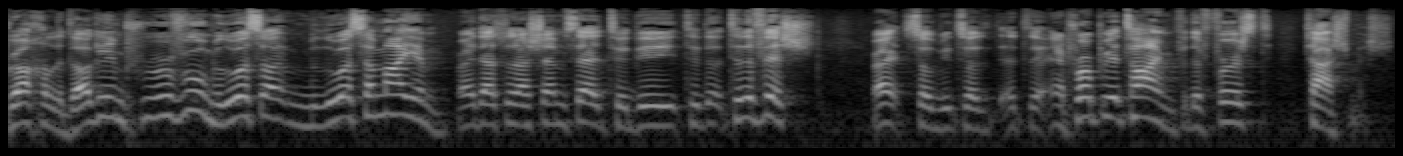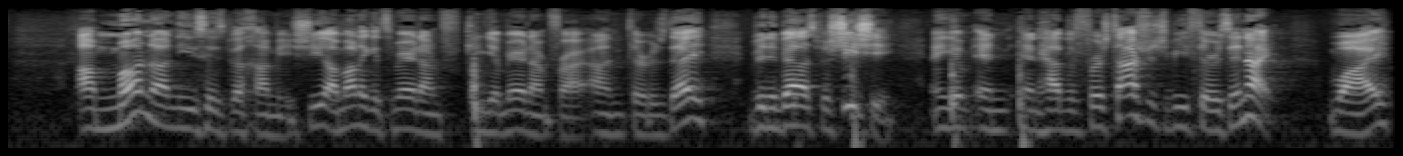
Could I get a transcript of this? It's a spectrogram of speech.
bracha ledagim pruvu miluas hamayim. Right? That's what Hashem said to the to the to the fish. Right? So, so it's an appropriate time for the first tashmish. Amana needs his bechamishi. Amana gets married on can get married on Friday, on Thursday. Vinibelas beshishi and, and and have the first tashmish should be Thursday night. Why?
